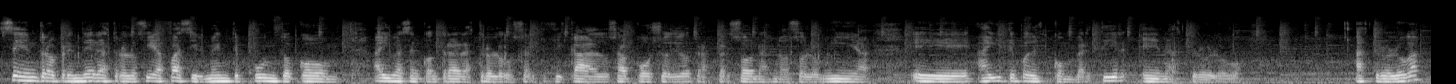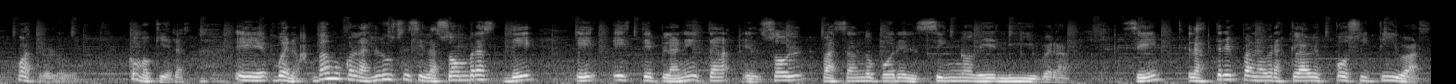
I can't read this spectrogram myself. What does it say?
centro aprender astrología fácilmente.com ahí vas a encontrar astrólogos certificados apoyo de otras personas no solo mía. Eh, ahí te puedes convertir en astrólogo. Astróloga o astrólogo como quieras. Eh, bueno vamos con las luces y las sombras de este planeta el sol pasando por el signo de libra ¿sí? las tres palabras claves positivas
